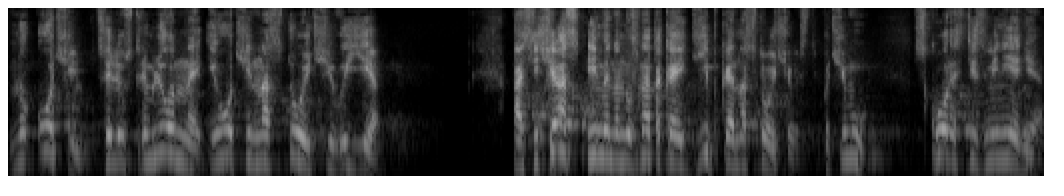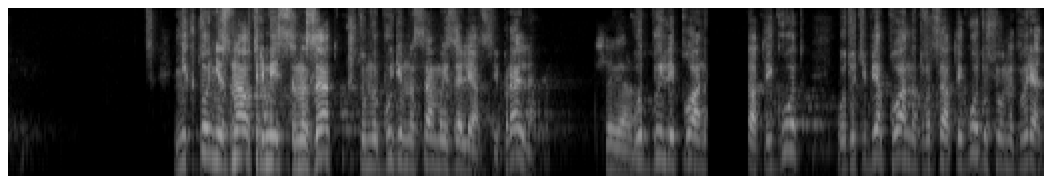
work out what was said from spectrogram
но очень целеустремленные и очень настойчивые. А сейчас именно нужна такая гибкая настойчивость. Почему? Скорость изменения. Никто не знал три месяца назад, что мы будем на самоизоляции, правильно? Все верно. Вот были планы 2020 год, вот у тебя план на 2020 год, условно говоря,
